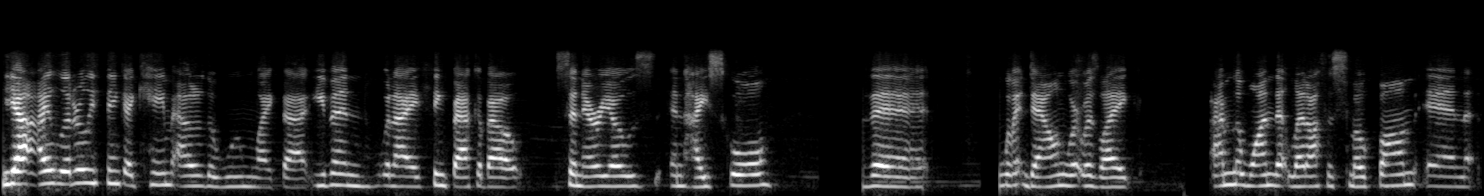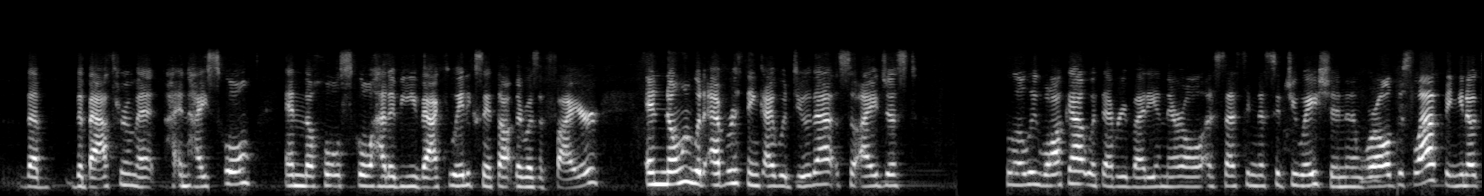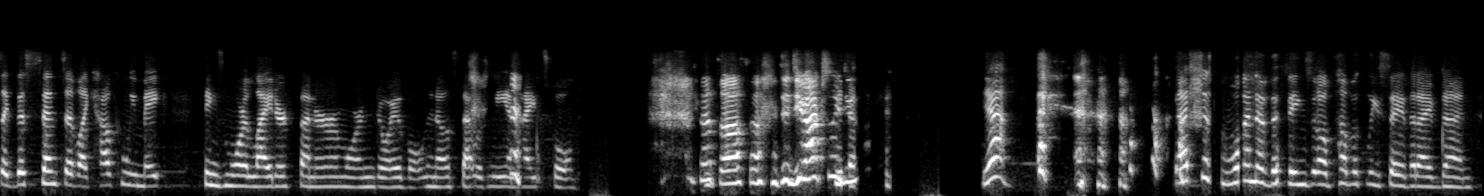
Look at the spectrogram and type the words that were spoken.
Yeah, I literally think I came out of the womb like that. Even when I think back about scenarios in high school that went down where it was like I'm the one that let off a smoke bomb in the the bathroom at in high school and the whole school had to be evacuated because they thought there was a fire. And no one would ever think I would do that so I just slowly walk out with everybody and they're all assessing the situation and we're all just laughing. You know it's like this sense of like how can we make things more lighter funner more enjoyable you know so that was me in high school That's awesome. Did you actually do Yeah. That's just one of the things that I'll publicly say that I've done.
